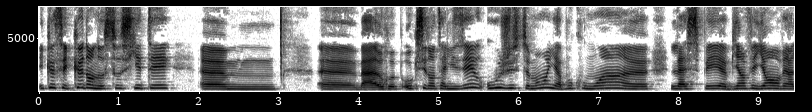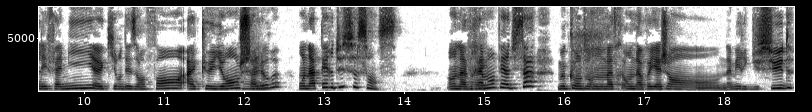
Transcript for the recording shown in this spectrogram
Et que c'est que dans nos sociétés euh, bah, occidentalisé où justement il y a beaucoup moins euh, l'aspect bienveillant envers les familles euh, qui ont des enfants, accueillants, chaleureux. On a perdu ce sens. On a vraiment perdu ça. Mais quand on a, on a voyagé en Amérique du Sud,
